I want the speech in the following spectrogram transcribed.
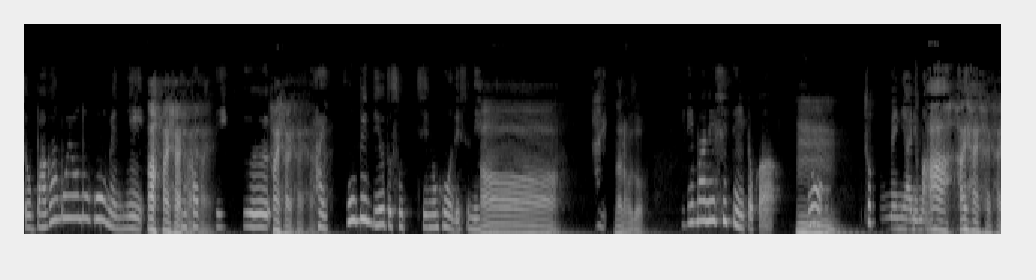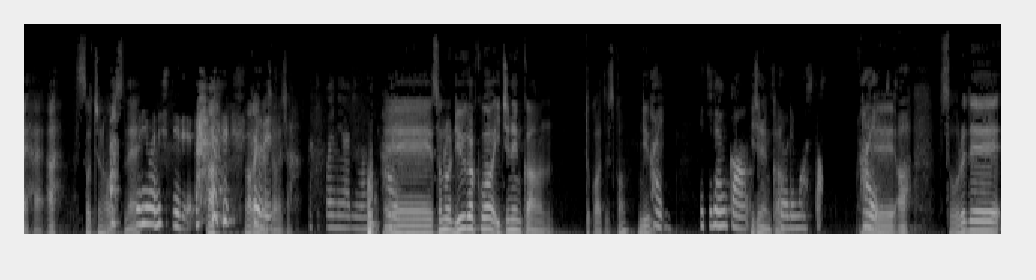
と、バガモヨの方面にあはいはい向はいはい。かっていく、はいはいはいははい。い。方面で言うとそっちの方ですね。ああ、はい。なるほど。イリマニシティとか、うんのちょっと上にあります。あはいはいはいはいはい。あそっちの方ですイねリマニシティで、あわかりましたわかりましたあそこにあります。はい。えーその留学は1年間とかですか？留はい。1年間一年間しておりました。はいえーあそれで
